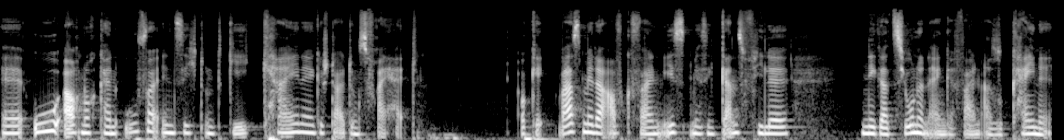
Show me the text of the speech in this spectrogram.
äh, U auch noch kein Ufer in Sicht. Und G keine Gestaltungsfreiheit. Okay, was mir da aufgefallen ist, mir sind ganz viele Negationen eingefallen, also keine,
